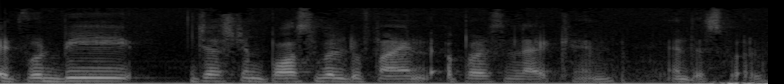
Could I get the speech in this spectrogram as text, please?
it would be just impossible to find a person like him in this world.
